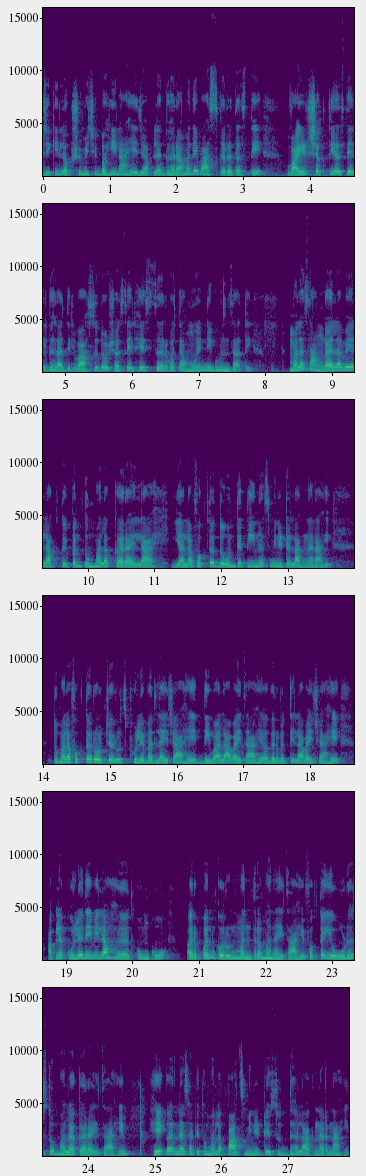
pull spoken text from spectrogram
जी की लक्ष्मीची बहीण आहे जी आपल्या घरामध्ये वास करत असते वाईट शक्ती असेल घरातील वास्तुदोष असेल हे सर्व त्यामुळे निघून जाते. मला सांगायला वेळ लागतोय पण तुम्हाला करायला याला फक्त दोन ते तीनच मिनिटं लागणार आहे. तुम्हाला फक्त रोजच्या रोज फुले बदलायचे आहेत दिवा लावायचा आहे अगरबत्ती लावायची आहे. आपल्या कुलदेवीला हळद कुंकू अर्पण करून मंत्र म्हणायचा आहे. फक्त एवढंच तुम्हाला करायचं आहे. हे करण्यासाठी तुम्हाला पाच मिनिटे सुद्धा लागणार नाहीत.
